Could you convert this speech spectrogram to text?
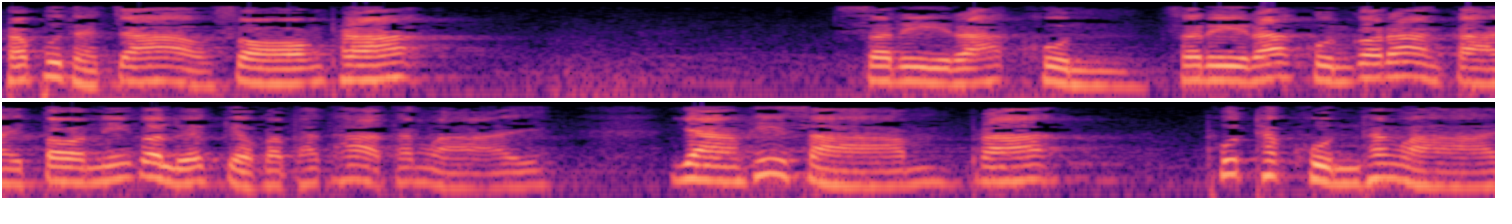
พระพุทธเจ้าสองพระสรีระคุณสรีระคุณก็ร่างกายตอนนี้ก็เหลือเกี่ยวกับพระธาตุทั้งหลาย อย่างที่สามพระ พุทธคุณทั้งหลาย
